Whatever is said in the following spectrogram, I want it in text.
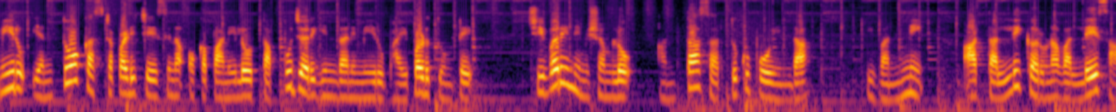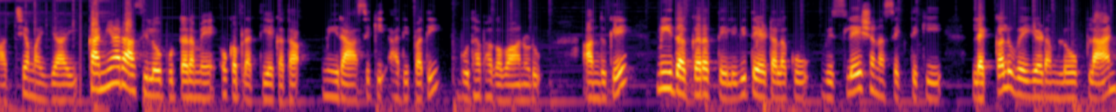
మీరు ఎంతో కష్టపడి చేసిన ఒక పనిలో తప్పు జరిగిందని మీరు భయపడుతుంటే చివరి నిమిషంలో అంతా సర్దుకుపోయిందా? ఇవన్నీ ఆ తల్లి కరుణ వల్లే సాధ్యమయ్యాయి. కన్యా రాశిలో పుట్టడమే ఒక ప్రత్యేకత. మీ రాశికి అధిపతి బుధ భగవానుడు. అందుకే మీ దగ్గర తెలివితేటలకు విశ్లేషణ శక్తికి లెక్కలు వేయడంలో ప్లాన్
